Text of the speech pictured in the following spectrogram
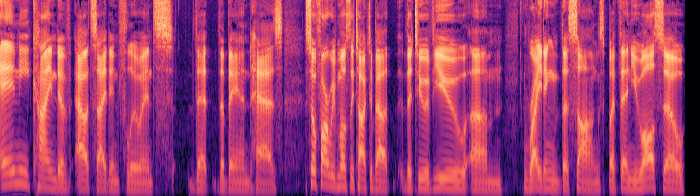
any kind of outside influence that the band has so far we've mostly talked about the two of you um, writing the songs, but then you also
